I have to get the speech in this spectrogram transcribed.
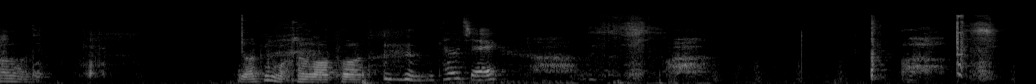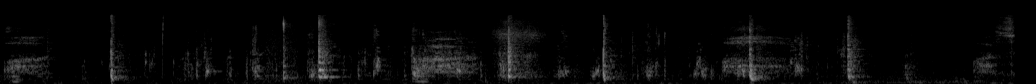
Oh. I've been watching a lot of porn. Told you. That's.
